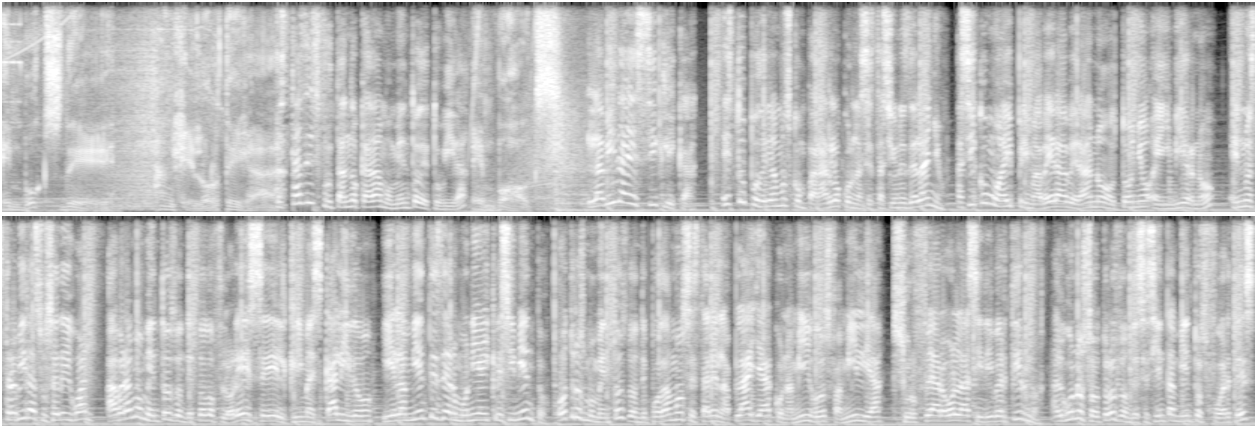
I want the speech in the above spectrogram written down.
En box de Ángel Ortega. ¿Estás disfrutando cada momento de tu vida? En box. La vida es cíclica. Esto podríamos compararlo con las estaciones del año. Así como hay primavera, verano, otoño e invierno, en nuestra vida sucede igual. Habrá momentos donde todo florece, el clima es cálido y el ambiente es de armonía y crecimiento. Otros momentos donde podamos estar en la playa, con amigos, familia, surfear olas y divertirnos. Algunos otros donde se sientan vientos fuertes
